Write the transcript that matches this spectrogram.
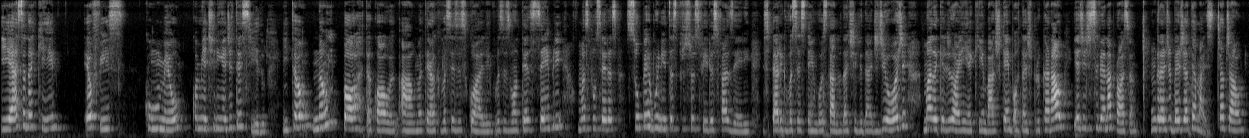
e essa daqui eu fiz com o meu, com a minha tirinha de tecido. Então, não importa qual a, o material que vocês escolhem, vocês vão ter sempre umas pulseiras super bonitas para os seus filhos fazerem. Espero que vocês tenham gostado da atividade de hoje. Manda aquele joinha aqui embaixo que é importante para o canal e a gente se vê na próxima. Um grande beijo e até mais. Tchau, tchau!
